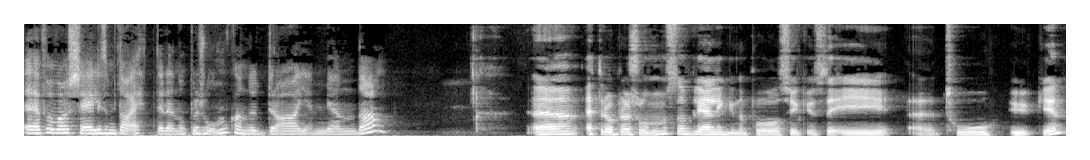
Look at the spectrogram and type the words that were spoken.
Uh, for hva skjer liksom da etter den operasjonen? Kan du dra hjem igjen da? Uh, etter operasjonen så ble jeg liggende på sykehuset i to uker.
